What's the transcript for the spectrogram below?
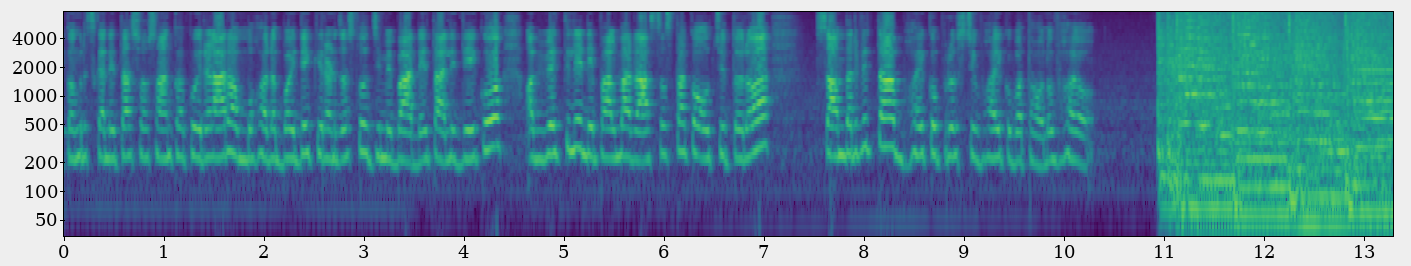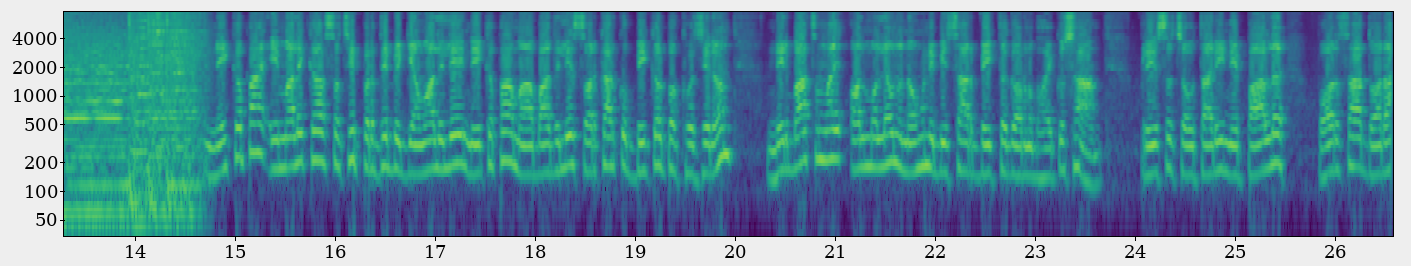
कंग्रेसका नेता शशाङ्क कोइराला र मोहन वैद्य किरण जस्तो जिम्मेवार नेताले दिएको अभिव्यक्तिले नेपालमा राज संस्थाको औचित्य र सान्दर्भिकता भएको पुष्टि भएको बताउनुभयो। नेकपा एमालेका सचिव प्रदीप ग्यावालीले नेकपा माओवादीले सरकारको विकल्प खोजेर निर्वाचनलाई अल्मल्याउन नहुने विचार व्यक्त गर्नुभएको छ। प्रेस चौतारी नेपाल पर्साद्वारा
